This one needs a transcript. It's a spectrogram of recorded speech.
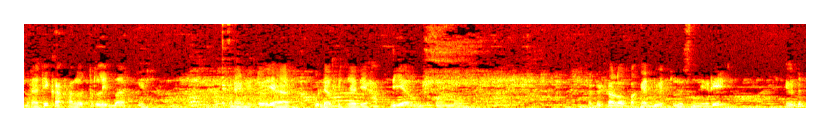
berarti kakak lu terlibat gitu. Dan itu ya udah menjadi hak dia untuk ngomong. Tapi kalau pakai duit lu sendiri ya udah.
